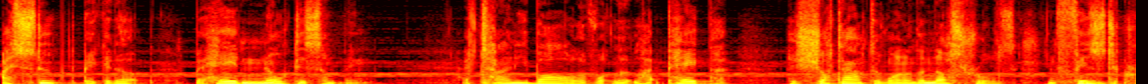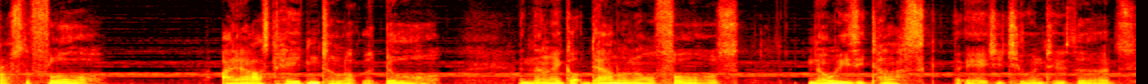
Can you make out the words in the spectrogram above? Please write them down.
I stooped to pick it up, but Hayden noticed something. A tiny ball of what looked like paper had shot out of one of the nostrils and fizzed across the floor. I asked Hayden to lock the door, and then I got down on all fours, no easy task at 82 and two thirds,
